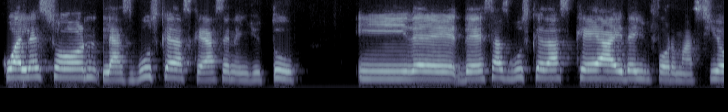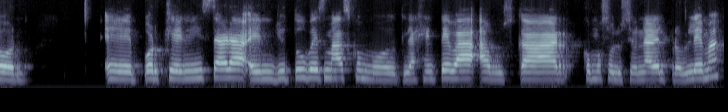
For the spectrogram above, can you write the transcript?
cuáles son las búsquedas que hacen en YouTube y de, de esas búsquedas qué hay de información. Eh, porque en Instagram, en YouTube es más como la gente va a buscar cómo solucionar el problema.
